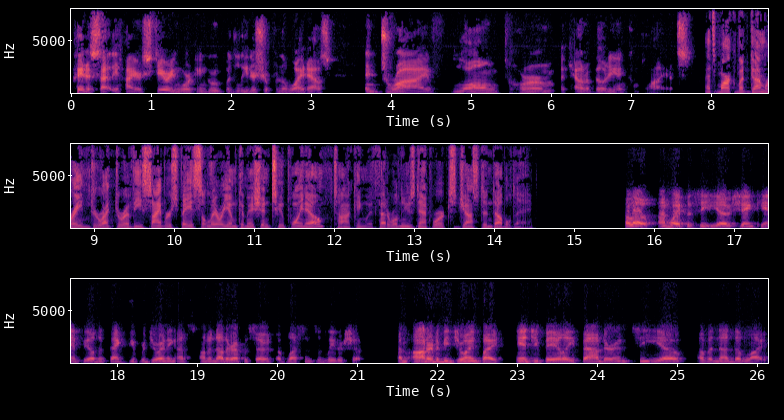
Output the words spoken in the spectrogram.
create a slightly higher steering working group with leadership from the White House and drive long term accountability and compliance. That's Mark Montgomery, director of the Cyberspace Solarium Commission 2.0, talking with Federal News Network's Justin Doubleday. Hello, I'm WIPA CEO Shane Canfield, and thank you for joining us on another episode of Lessons in Leadership. I'm honored to be joined by Angie Bailey, founder and CEO of Ananda Life.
